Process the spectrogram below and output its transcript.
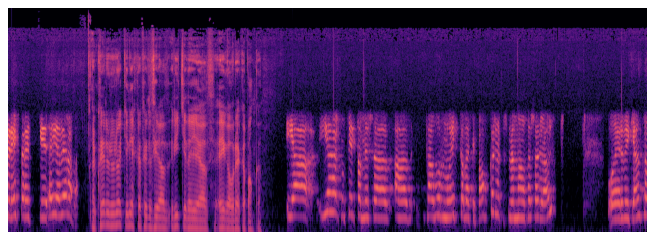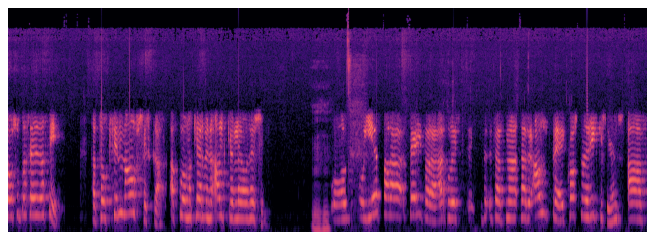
verið eitthvað eiga að vera það. En hver eru raukin ykkar fyrir því að ríkið eigi að eiga og reyka banka? Já, ég held nú til dæmis að, að það voru nú eitthvað vært í bankar hérna snemma á þessari öll og erum við ekki ennþá að súpa segja það því. Það tók fimm ár cirka að koma kerfinu algjörlega á hausinu. Mm -hmm. og, og ég bara segi bara veist, þarna, það er aldrei kostnaður ríkisins af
